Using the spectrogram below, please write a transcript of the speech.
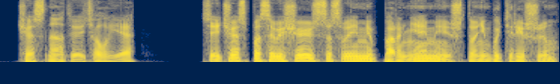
— честно ответил я. «Сейчас посовещаюсь со своими парнями и что-нибудь решим».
